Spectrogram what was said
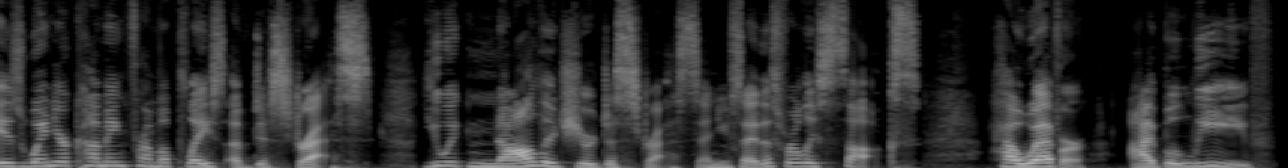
is when you're coming from a place of distress. You acknowledge your distress and you say, This really sucks. However, I believe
